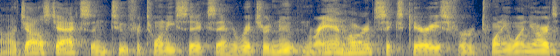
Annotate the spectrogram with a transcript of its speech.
Uh, Giles Jackson, 2 for 26. And Richard Newton ran hard, 6 carries for 21 yards.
